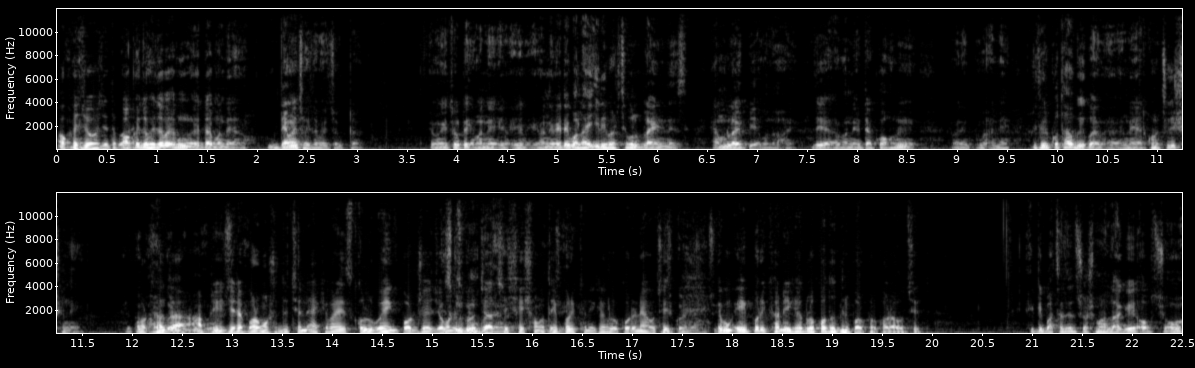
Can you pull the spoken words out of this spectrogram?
অকেজ হয়ে যেতে পারে। অকেজ হয়ে যাবে এবং এটা মানে ড্যামেজ হয়ে যাবে চোখটা। এবং এই চোখটা মানে মানে এটা বলা হয় ইরিভার্সিবল ব্লাইন্ডনেস অ্যামলয়পিয়া বলা হয়। যে মানে এটা কখনোই মানে মানে পৃথিবীর কোথাও গিয়ে মানে এর কোনো চিকিৎসা নেই। অর্থাৎ আপনি যেটা পরামর্শ দিচ্ছেন একেবারে স্কুল গোয়িং পর্যায়ে যখন স্কুলে যাচ্ছে সেই সময়তেই পরীক্ষা নিরীক্ষাগুলো করে নেওয়া উচিত। করে নেওয়া উচিত। এবং এই পরীক্ষা নিরীক্ষাগুলো কতদিন পর পর করা উচিত? একটি বাচ্চা যদি চশমা লাগে অবশ্য-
